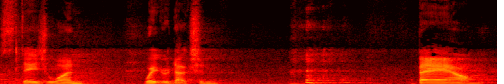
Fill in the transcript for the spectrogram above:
Stage one, weight reduction. Bam.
